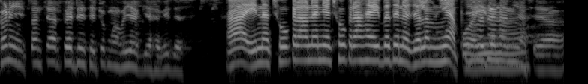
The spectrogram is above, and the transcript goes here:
ઘણી ત્રણ ચાર પેઢીથી ટૂંકમાં વૈયા ગયા છે વિદેશ. હા એના છોકરાઓને ને છોકરા હે એ બધાનો જલમ ન્યા એ બધાના ન્યા છે આ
